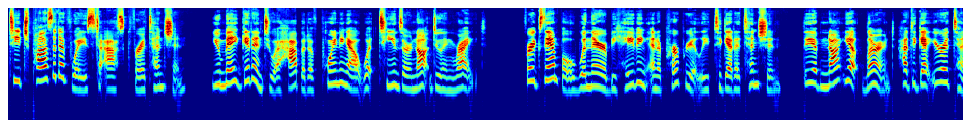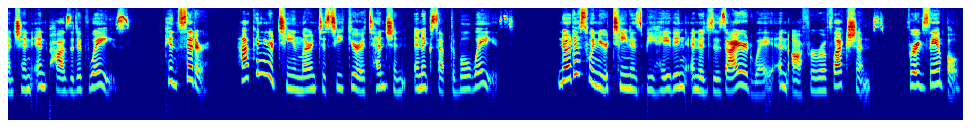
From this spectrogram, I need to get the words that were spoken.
Teach positive ways to ask for attention you may get into a habit of pointing out what teens are not doing right. For example, when they are behaving inappropriately to get attention, they have not yet learned how to get your attention in positive ways. Consider how can your teen learn to seek your attention in acceptable ways? Notice when your teen is behaving in a desired way and offer reflections. For example,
